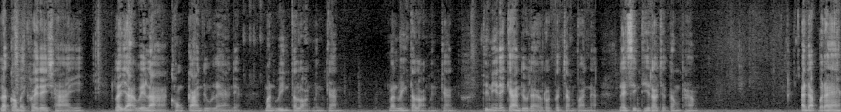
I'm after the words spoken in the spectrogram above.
แล้วก็ไม่ค่อยได้ใช้ระยะเวลาของการดูแลเนี่ยมันวิ่งตลอดเหมือนกัน มันวิ่งตลอดเหมือนกัน ทีนี้ในการดูแลรถประจำวันน่ะในสิ่งที่เราจะต้องทำอันดับแรก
